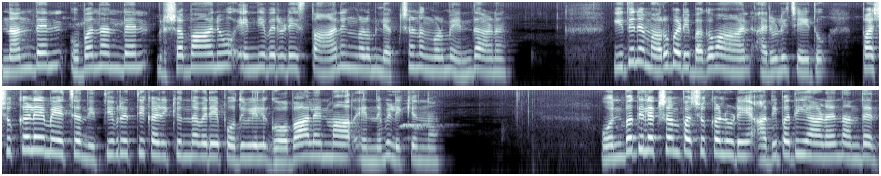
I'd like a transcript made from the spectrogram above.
നന്ദൻ ഉപനന്ദൻ വൃഷഭാനു എന്നിവരുടെ സ്ഥാനങ്ങളും ലക്ഷണങ്ങളും എന്താണ്? ഇതിന് മറുപടി ഭഗവാൻ അരുളി ചെയ്തു. പശുക്കളെ മേച്ച നിത്യവൃത്തി കഴിക്കുന്നവരെ പൊതുവിൽ ഗോപാലന്മാർ എന്ന് വിളിക്കുന്നു. ഒൻപത് ലക്ഷം പശുക്കളുടെ അധിപതിയാണ് നന്ദൻ.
